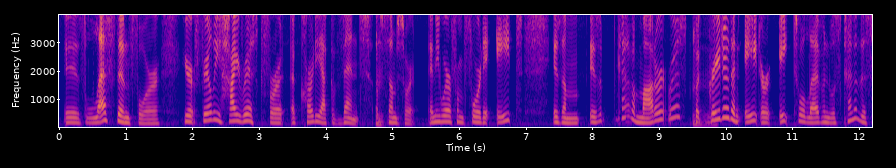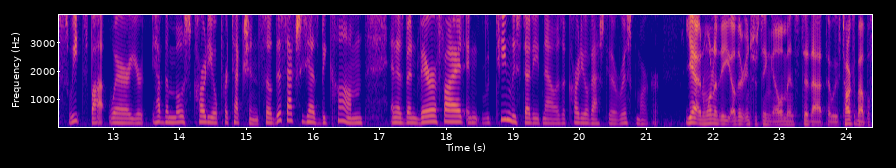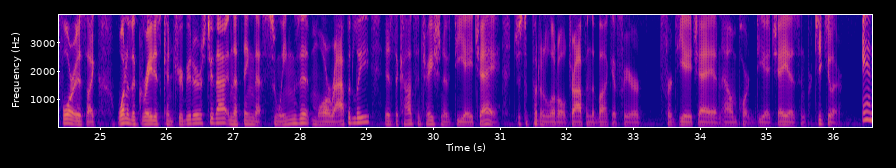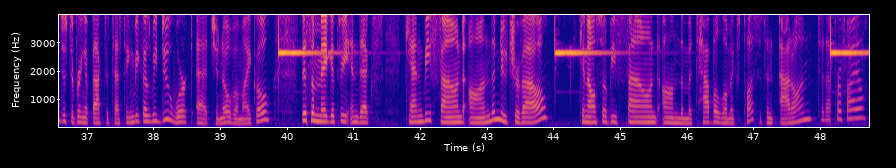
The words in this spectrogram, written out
is less than four, you're at fairly high risk for a, a cardiac event of hmm. some sort. Anywhere from four to eight is a is a, kind of a moderate risk, but mm-hmm. greater than eight or eight to eleven was kind of the sweet spot where you're, you have the most cardio protection. So this actually has become and has been verified and routinely studied now as a cardiovascular risk marker. Yeah, and one of the other interesting elements to that that we've talked about before is like one of the greatest contributors to that and the thing that swings it more rapidly is the concentration of DHA. Just to put a little drop in the bucket for your for DHA and how important DHA is in particular. And just to bring it back to testing, because we do work at Genova, Michael, this omega 3 index can be found on the NutrEval, can also be found on the Metabolomix Plus. It's an add on to that profile.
